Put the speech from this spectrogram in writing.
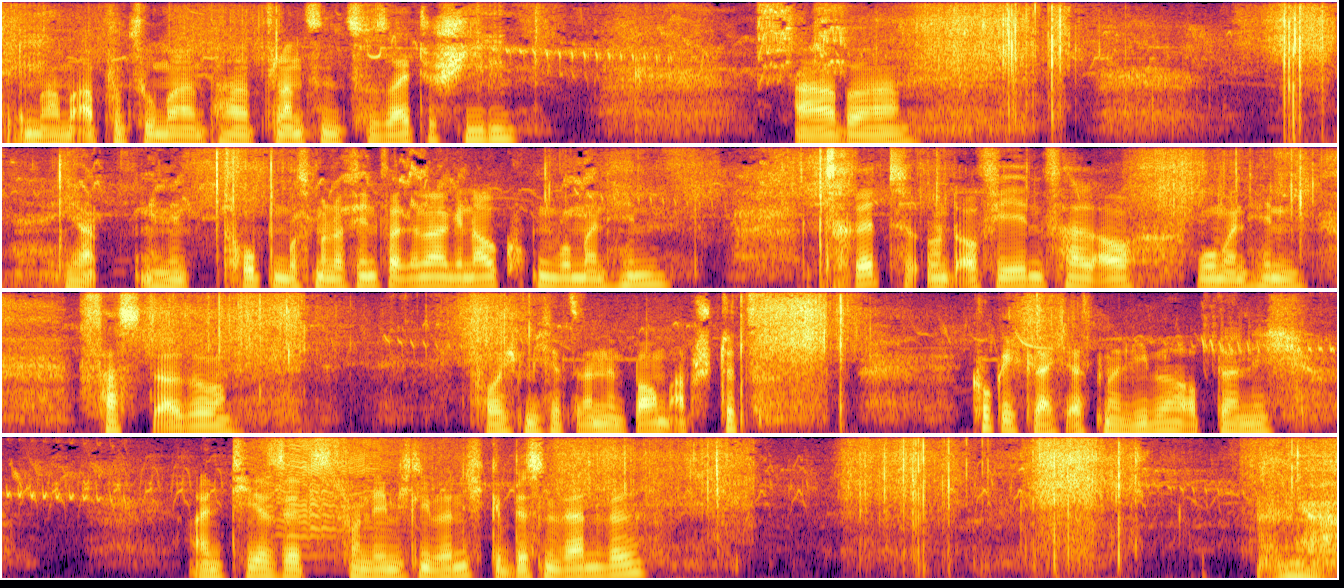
Hier immer ab und zu mal ein paar Pflanzen zur Seite schieben. Aber ja, in den Tropen muss man auf jeden Fall immer genau gucken, wo man hin tritt und auf jeden Fall auch, wo man hin fasst. Also, bevor ich mich jetzt an den Baum abstütze, gucke ich gleich erstmal lieber, ob da nicht ein Tier sitzt, von dem ich lieber nicht gebissen werden will. Ja.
